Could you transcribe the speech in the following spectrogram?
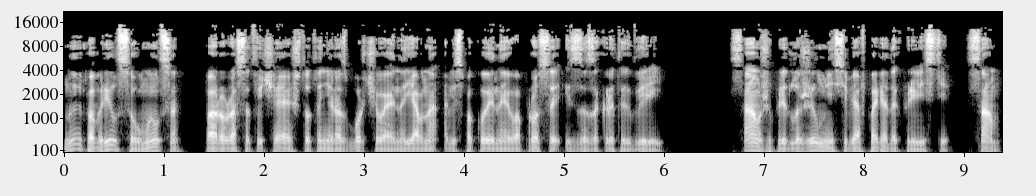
Ну и побрился, умылся, пару раз отвечая что-то неразборчивое на явно обеспокоенные вопросы из-за закрытых дверей. Сам же предложил мне себя в порядок привести. Сам.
